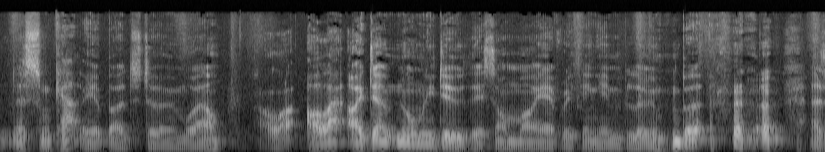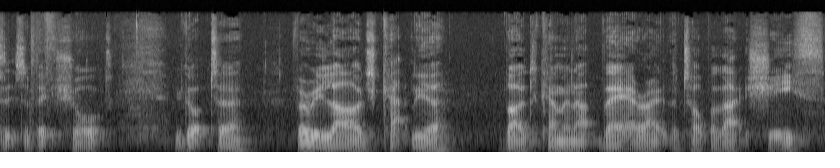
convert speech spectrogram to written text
there's some Cattleya buds doing well. I'll, I'll, I do not normally do this on my everything in bloom, but as it's a bit short, we've got a very large Cattleya bud coming up there out the top of that sheath.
